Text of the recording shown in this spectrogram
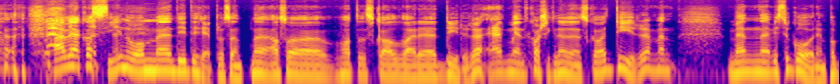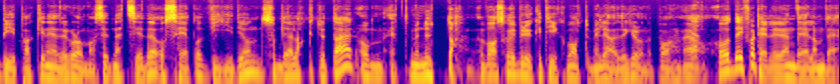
Nei, men jeg kan si noe om eh, de tre prosentene, altså at det skal være dyrere. Jeg mener kanskje ikke nødvendigvis skal være dyrere, men, men eh, hvis du går inn på Bypakke Nedre Glomma sitt nettside og ser på videoen som de har lagt ut der, om et minutt, da. Hva skal vi bruke 10,8 milliarder kroner på? Ja, Ja. Og de forteller en del om det.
